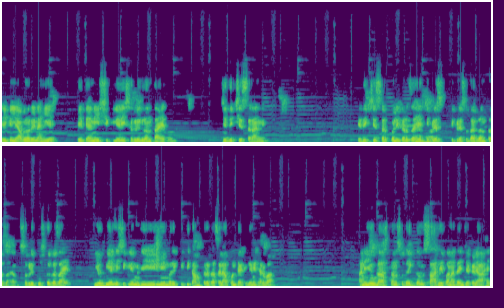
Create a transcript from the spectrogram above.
हे की लायब्ररी नाहीये हे त्यांनी शिकलेली सगळे ग्रंथ आहेत. जे दीक्षित सरांनी. हे दीक्षित सर पलीकडचं हे तिकडे तिकडे सुद्धा ग्रंथच आहे सगळी पुस्तकच आहेत. एवढी यांनी शिकली म्हणजे ही मेमरी किती काम करत असेल आपण त्या ठिकाणी ठरवा. आणि एवढं असताना सुद्धा एकदम साधेपणा त्यांच्याकडे आहे.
